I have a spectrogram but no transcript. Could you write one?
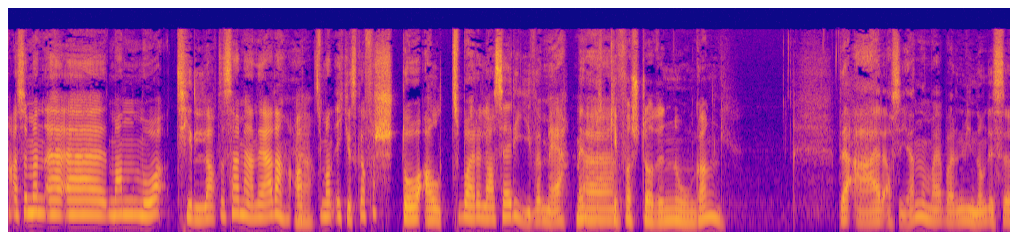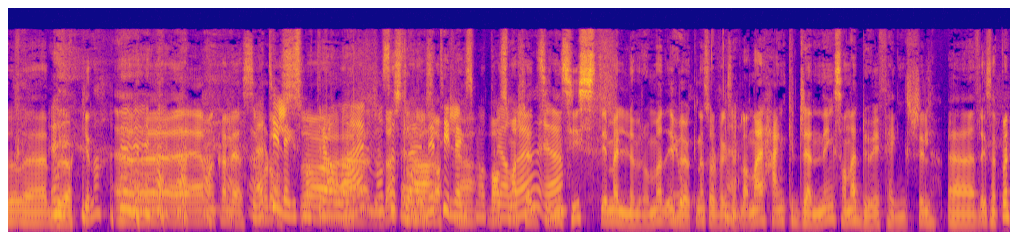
altså, men eh, man må tillate seg, mener jeg, da, at man ikke skal forstå alt. Bare la seg rive med. Men Eh, ikke forstå det noen gang? Det er, altså igjen, nå må jeg bare minne om disse øh, bøkene øh, man kan lese. Det er tilleggsmateriale her. Man der står det altså Hva som har skjedd siden Ja. sist i mellomrommet i bøkene. står det for eksempel, Nei, Hank Jennings han er død i fengsel, øh, for.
